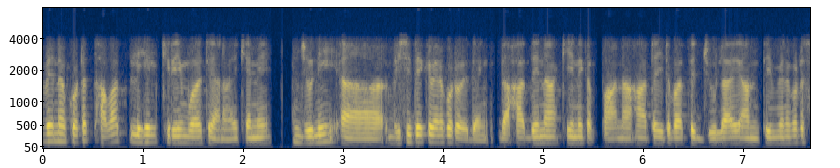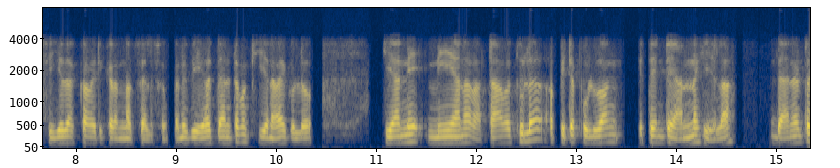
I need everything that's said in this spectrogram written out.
වෙනකොට තවත් ලිහිල් කිරීම වලට යනවා. ඒ කියන්නේ ජුනි 22 වෙනකොට ඔය දැන් 10 දෙනා කියන එක 50ට ඊට පස්සේ ජූලයි අන්තිම වෙනකොට 100 දක්වා වැඩි කරන්නත් සැලසුම් කරනවා. ඒවත් දැනටම කියනවා ඒගොල්ලෝ කියන්නේ මේ යන රටාව තුළ අපිට පුළුවන් එතෙන්ට යන්න කියලා. දැනට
